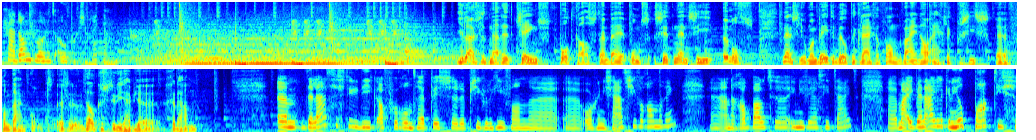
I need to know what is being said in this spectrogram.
ga dan gewoon het open gesprek aan. Je luistert naar de Change Podcast en bij ons zit Nancy Ummels. Nancy, om een beter beeld te krijgen van waar je nou eigenlijk precies uh, vandaan komt. Uh, welke studie heb je gedaan? Um, de laatste studie die ik afgerond heb is uh, de psychologie van uh, uh, organisatieverandering aan de Radboud Universiteit. maar ik ben eigenlijk een heel praktisch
